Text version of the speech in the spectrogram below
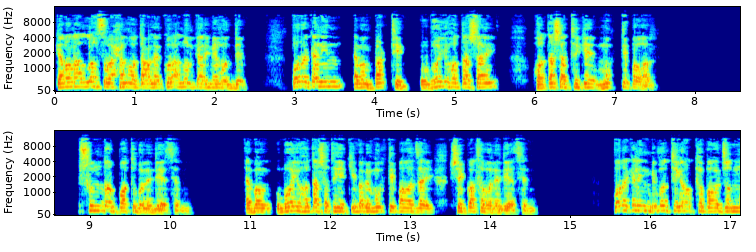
কেননা আল্লাহ তাআলা কুরআনুল কারীমের মধ্যে পরকালীন এবং পার্থিব উভয় হতাশায় হতাশা থেকে মুক্তি পাওয়ার সুন্দর পথ বলে দিয়েছেন। এবং উভয় হতাশা থেকে কীভাবে মুক্তি পাওয়া যায়, সে কথা বলে দিয়েছেন। পরকালীন বিপদ থেকে রক্ষা পাওয়ার জন্য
